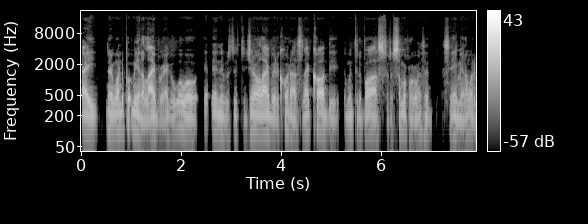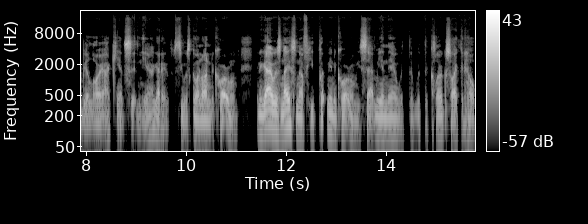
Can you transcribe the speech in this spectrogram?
I, I wanted to put me in a library. I go, whoa, whoa. And it was the, the general library of the courthouse. And I called the, went to the boss for the summer program. I said, I said, hey, man, I want to be a lawyer. I can't sit in here. I got to see what's going on in the courtroom. And the guy was nice enough. He put me in the courtroom. He sat me in there with the with the clerk so I could help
